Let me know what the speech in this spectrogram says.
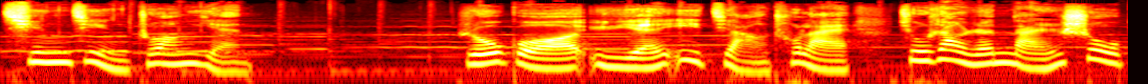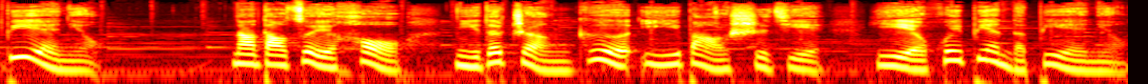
清净庄严。如果语言一讲出来就让人难受别扭，那到最后你的整个医报世界也会变得别扭，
